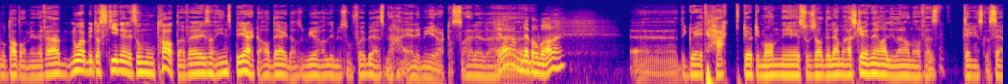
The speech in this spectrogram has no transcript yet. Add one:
notatene mine. For jeg, nå har jeg begynt å skrive ned litt sånne notater, for jeg er liksom inspirert av deg, da, som gjør veldig mye sånn forberedelse. Men her er det mye rart, altså. Her er det, Ja, men det er bare bra, det. Uh, The Great Hack, Dirty Money, Sosialt Dilemma. Jeg skrev ned alle de der for jeg tenker jeg skal se.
